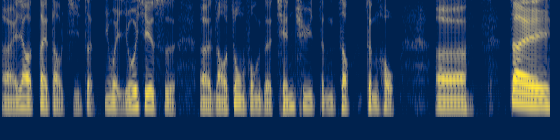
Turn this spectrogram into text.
呃，要带到急诊，因为有一些是呃脑中风的前驱征兆征候，呃。在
